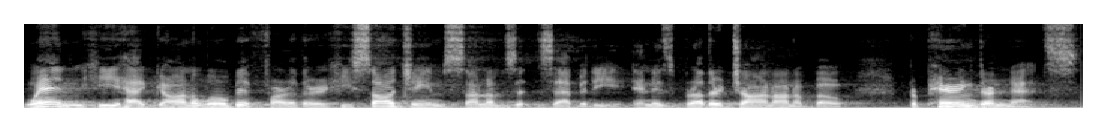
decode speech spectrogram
When he had gone a little bit farther, he saw James, son of Zebedee, and his brother John on a boat, preparing their nets.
